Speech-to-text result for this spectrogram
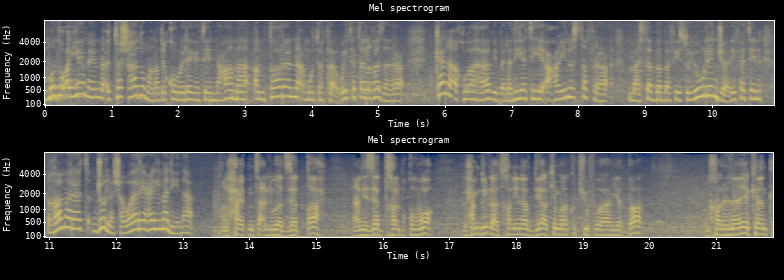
منذ أيام تشهد مناطق ولاية النعامة أمطارا متفاوتة الغزارة. كان أقواها ببلدية عين الصفراء ما سبب في سيول جارفة غمرت جل شوارع المدينة. الحيط نتاع الواد زاد طاح يعني زاد دخل بقوة. الحمد لله دخلينا للديار كما راكم تشوفوها هي الدار. دخل هنايا كانت.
